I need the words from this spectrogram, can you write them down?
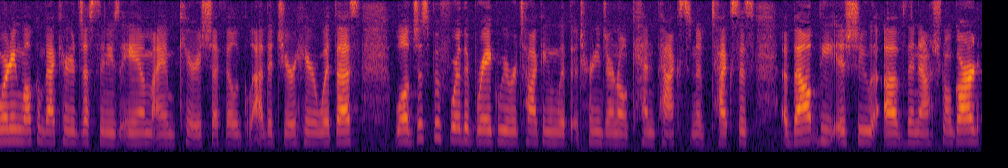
Morning, welcome back here to Just the News AM. I am Carrie Sheffield. Glad that you're here with us. Well, just before the break, we were talking with Attorney General Ken Paxton of Texas about the issue of the National Guard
